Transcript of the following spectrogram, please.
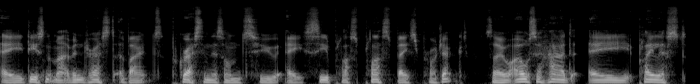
a decent amount of interest about progressing this onto a C++ based project. So I also had a playlist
